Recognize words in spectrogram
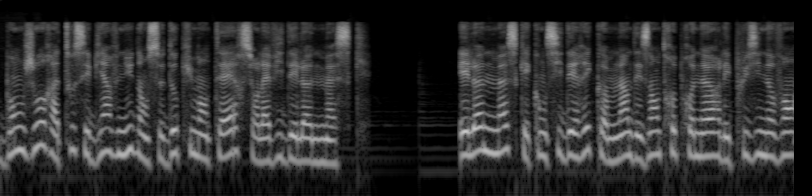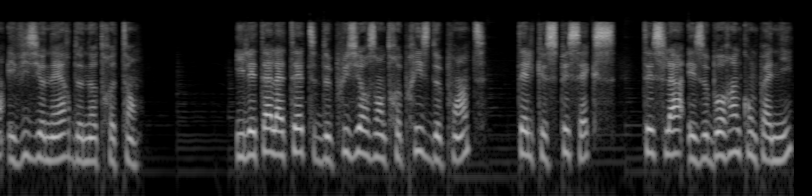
Bonjour à tous et bienvenue dans ce documentaire sur la vie d'Elon Musk. Elon Musk est considéré comme l'un des entrepreneurs les plus innovants et visionnaires de notre temps. Il est à la tête de plusieurs entreprises de pointe, telles que SpaceX, Tesla et The Boring Company,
